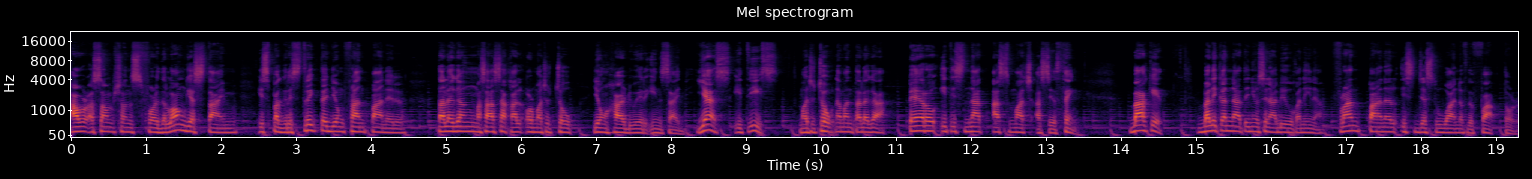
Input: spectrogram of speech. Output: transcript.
our assumptions for the longest time is pag restricted yung front panel talagang masasakal or machuchoke yung hardware inside. Yes, it is. Machuchoke naman talaga. Pero it is not as much as you think. Bakit? Balikan natin yung sinabi ko kanina. Front panel is just one of the factor.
